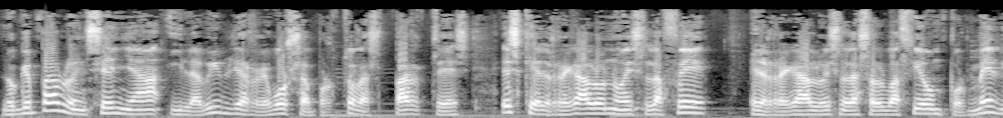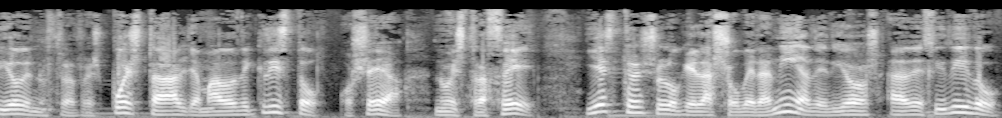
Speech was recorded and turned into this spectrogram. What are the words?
Lo que Pablo enseña y la Biblia rebosa por todas partes es que el regalo no es la fe, el regalo es la salvación por medio de nuestra respuesta al llamado de Cristo, o sea, nuestra fe. Y esto es lo que la soberanía de Dios ha decidido.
